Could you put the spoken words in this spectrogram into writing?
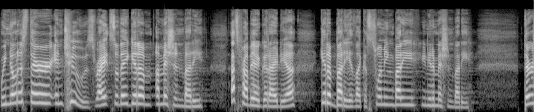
We notice they're in twos, right? So they get a, a mission buddy. That's probably a good idea. Get a buddy, like a swimming buddy, you need a mission buddy. They're,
